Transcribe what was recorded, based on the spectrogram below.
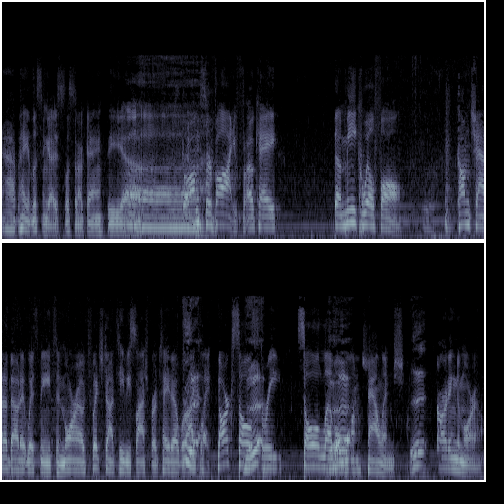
Ah, hey, listen, guys, listen, okay? The uh, Uh, strong survive, okay? The meek will fall. Come chat about it with me tomorrow, twitch.tv slash potato, where I play Dark Souls 3 Soul Level 1 Challenge. Starting tomorrow.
